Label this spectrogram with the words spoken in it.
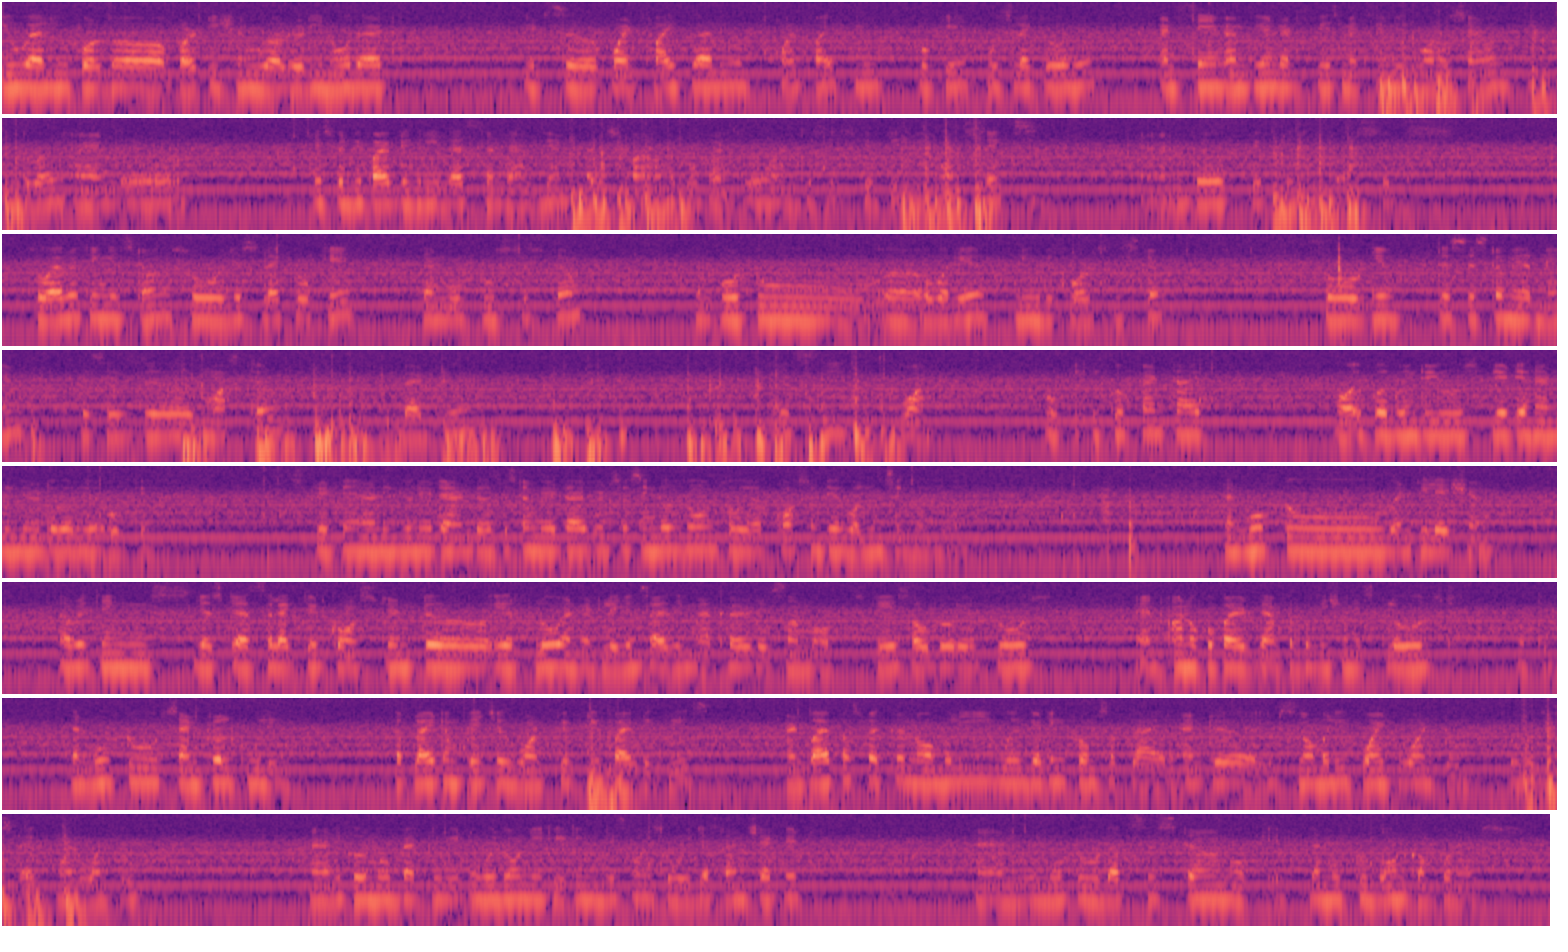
U value for the partition we already know that. It's uh, 0.5 value 0.5 u. Okay we select over here and same ambient and space maximum is 107 in Dubai and uh, this will be 5 degree less than the ambient that is 502.0 and this is 53.6 and uh, 53.6 so everything is done so just select ok then move to system and go to uh, over here new default system. So give this system your name. This is uh, master bedroom AC1 okay equipment type. Or oh, if we're going to use split air handling unit over here okay. Split air handling unit and uh, system air type it's a single zone so we have constant air volume single zone. Then move to ventilation. Everything's just as selected constant uh, airflow and ventilation sizing method is sum of space outdoor airflows and unoccupied damper position is closed. Okay. Then move to central cooling. Supply temperature want 55 degrees. And bypass factor normally we're getting from supplier and uh, it's normally 0.12 so we just like 0.12 and if we move back to heating we don't need heating in this one so we just uncheck it. And we move to duct system. Okay. Then move to zone components.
